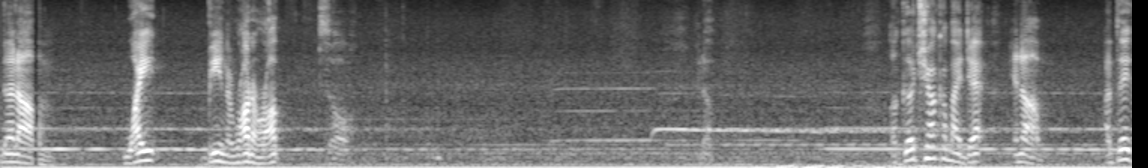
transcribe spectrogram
Then um, white being the runner-up. So, you know, a good chunk of my deck, and um, I think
